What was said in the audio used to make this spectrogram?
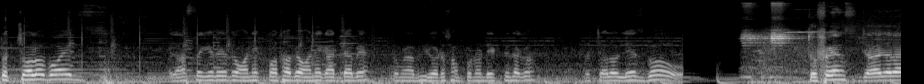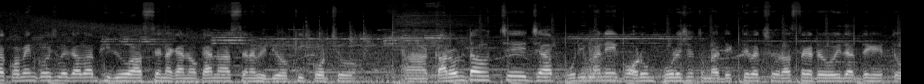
তো চলো বয়েজ রাস্তা গেতে গেতে অনেক কথা হবে, অনেক আড্ডা হবে। তোমরা ভিডিওটা সম্পূর্ণ দেখতে থাকো। তো চলো লেস গো তো ফ্রেন্ডস যারা যারা কমেন্ট করেছিল, যারা ভিডিও আসছে না কেন কেন আসছে না ভিডিও, কি করছ? কারণটা হচ্ছে যা পরিমাণে গরম পড়েছে, তোমরা দেখতে পাচ্ছ রাস্তাঘাটের ওয়েদার দেখে। তো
